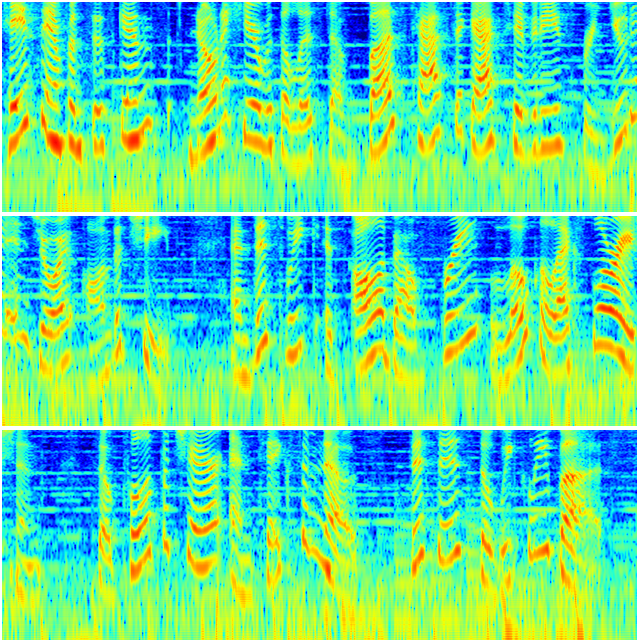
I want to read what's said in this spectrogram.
Hey San Franciscans, Nona here with a list of buzztastic activities for you to enjoy on the cheap. And this week it's all about free local explorations. So pull up a chair and take some notes. This is the Weekly Buzz.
